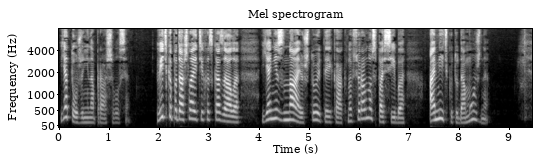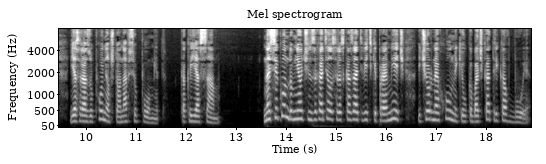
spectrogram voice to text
Я тоже не напрашивался. Витька подошла и тихо сказала, «Я не знаю, что это и как, но все равно спасибо. А Митьку туда можно?» Я сразу понял, что она все помнит, как и я сам. На секунду мне очень захотелось рассказать Витьке про меч и черные холмики у кабачка три ковбоя.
